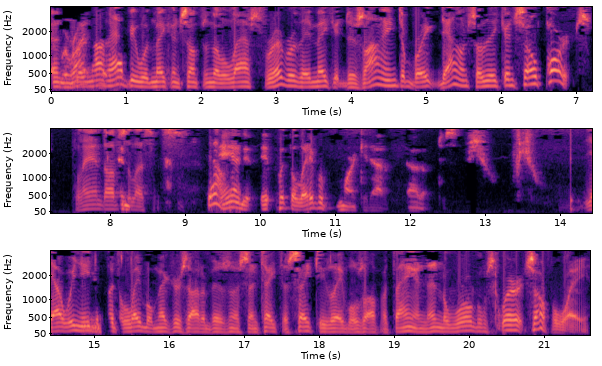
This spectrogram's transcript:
And We're right. they're not happy with making something that'll last forever. They make it designed to break down so they can sell parts. Planned obsolescence. Yeah. And it, it put the labor market out of, out of just. Yeah, we need to put the label makers out of business and take the safety labels off a thing and then the world will square itself away.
